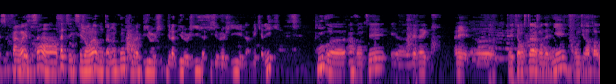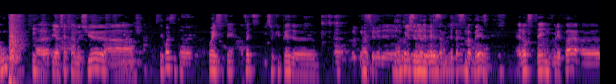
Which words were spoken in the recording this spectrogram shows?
c'est- Enfin, ouais, c'est ça. hein. En fait, ces gens-là vont tellement compte de la biologie, de la biologie, de la physiologie et de la mécanique pour euh, inventer euh, des règles. Allez, euh, tu as été en stage l'an dernier, on ne dira pas où, euh, et un certain monsieur a. C'était quoi C'était. Ouais, c'était. En fait, il s'occupait de, Ah, reconditionner des, de reconditionner des personnes, des personnes obèses. Alors, c'était, il ne voulait pas. Euh,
